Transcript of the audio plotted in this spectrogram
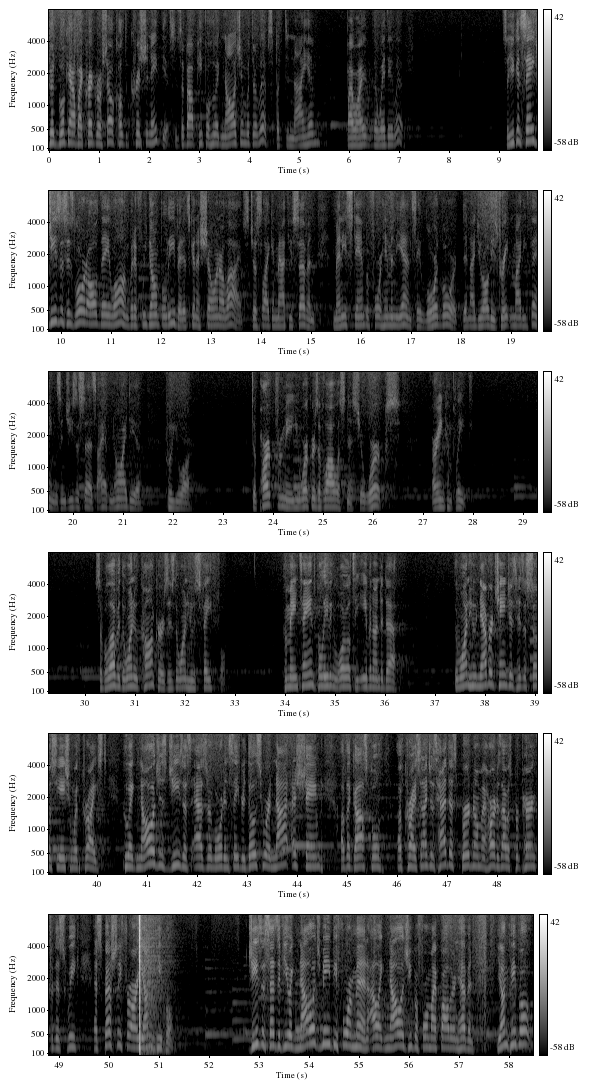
good book out by Craig Groeschel called The Christian Atheist. It's about people who acknowledge him with their lips but deny him by the way they live. So you can say Jesus is Lord all day long, but if we don't believe it, it's going to show in our lives. Just like in Matthew 7, many stand before him in the end, say, Lord, Lord, didn't I do all these great and mighty things? And Jesus says, I have no idea who you are. Depart from me, you workers of lawlessness. Your works are incomplete. So, beloved, the one who conquers is the one who is faithful, who maintains believing loyalty even unto death, the one who never changes his association with Christ, who acknowledges Jesus as their Lord and Savior, those who are not ashamed of the gospel of Christ. And I just had this burden on my heart as I was preparing for this week, especially for our young people. Jesus says, If you acknowledge me before men, I'll acknowledge you before my Father in heaven. Young people,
